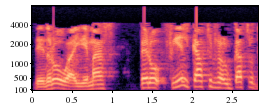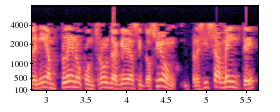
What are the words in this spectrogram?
de droga y demás. Pero Fidel Castro y Raúl Castro tenían pleno control de aquella situación y precisamente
